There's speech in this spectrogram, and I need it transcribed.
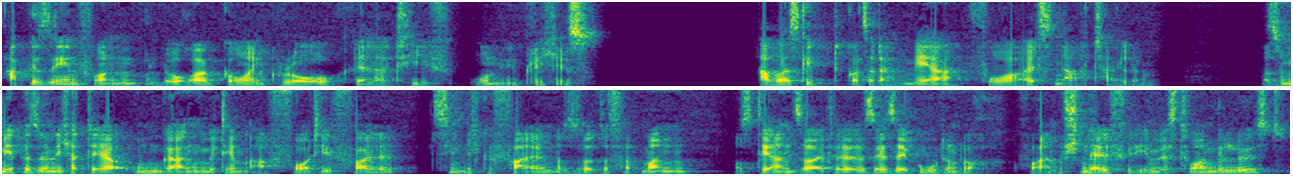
abgesehen von Bondora Go and Grow relativ unüblich ist. Aber es gibt Gott sei Dank mehr Vor- als Nachteile. Also mir persönlich hat der Umgang mit dem A40-Fall ziemlich gefallen. Also das hat man aus deren Seite sehr, sehr gut und auch vor allem schnell für die Investoren gelöst.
